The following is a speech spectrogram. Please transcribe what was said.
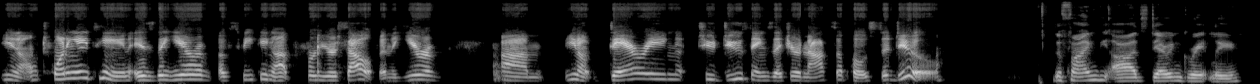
you know 2018 is the year of, of speaking up for yourself and the year of um, you know daring to do things that you're not supposed to do. Defying the odds, daring greatly,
